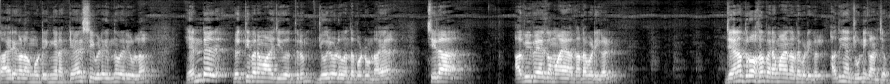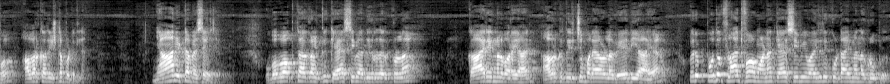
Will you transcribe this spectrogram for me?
കാര്യങ്ങൾ അങ്ങോട്ട് ഇങ്ങനെ കെ ഇവിടെ ഇന്ന് വരെയുള്ള എന്റെ വ്യക്തിപരമായ ജീവിതത്തിലും ജോലിയോട് ബന്ധപ്പെട്ടുണ്ടായ ചില അവിവേകമായ നടപടികൾ ജനദ്രോഹപരമായ നടപടികൾ അത് ഞാൻ ചൂണ്ടിക്കാണിച്ചപ്പോൾ അവർക്കത് ഇഷ്ടപ്പെട്ടില്ല. ഞാനിട്ട മെസ്സേജ് ഉപഭോക്താക്കൾക്ക് കെ എസ് അധികൃതർക്കുള്ള കാര്യങ്ങൾ പറയാൻ അവർക്ക് തിരിച്ചും പറയാനുള്ള വേദിയായ ഒരു പൊതു പ്ലാറ്റ്ഫോമാണ് കെ എസ് വൈദ്യുതി കൂട്ടായ്മ എന്ന ഗ്രൂപ്പ്.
